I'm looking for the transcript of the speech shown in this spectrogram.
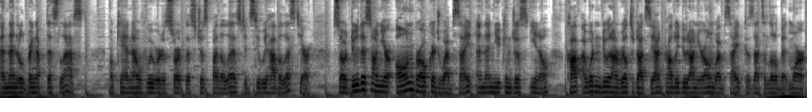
and then it'll bring up this list Okay, and now if we were to sort this just by the list, you'd see we have a list here. So do this on your own brokerage website and then you can just, you know, cop. I wouldn't do it on realtor.ca. I'd probably do it on your own website because that's a little bit more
